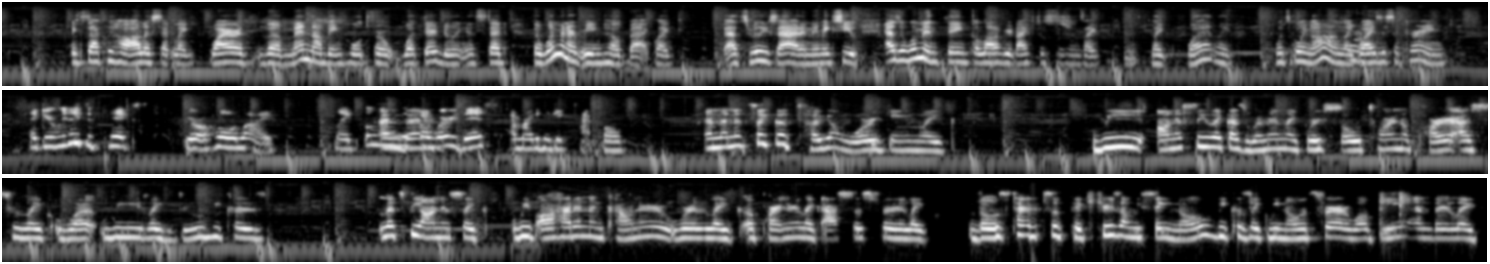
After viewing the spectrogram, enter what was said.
exactly how Alice said, like, why are the men not being held for what they're doing? Instead, the women are being held back. Like, that's really sad, and it makes you, as a woman, think a lot of your life decisions, like, like what, like, what's going on? Like, yeah. why is this occurring? Like, it really depicts your whole life. Like, oh, and if then, I wear this, am I gonna get catcalled? And then it's like a tug and war game. Like, we honestly like as women like we're so torn apart as to like what we like do because let's be honest like we've all had an encounter where like a partner like asks us for like those types of pictures and we say no because like we know it's for our well-being and they're like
